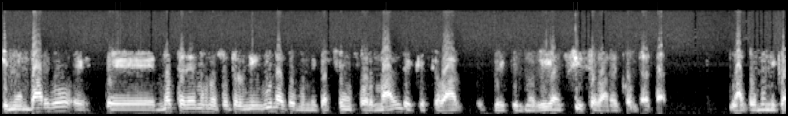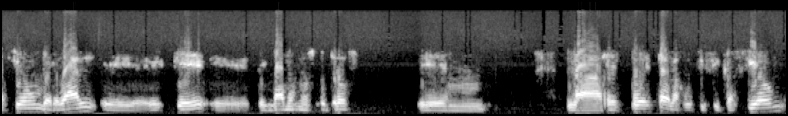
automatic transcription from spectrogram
sin embargo, este, no tenemos nosotros ninguna comunicación formal de que se va, de que nos digan si se va a recontratar. La comunicación verbal eh, es que eh, tengamos nosotros eh, la respuesta o la justificación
